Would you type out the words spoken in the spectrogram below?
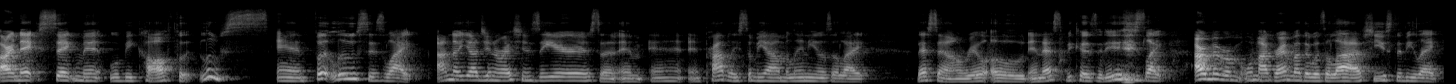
our next segment will be called footloose and footloose is like i know y'all generation zers and and, and, and probably some of y'all millennials are like that sound real old. And that's because it is. Like i remember when my grandmother was alive she used to be like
